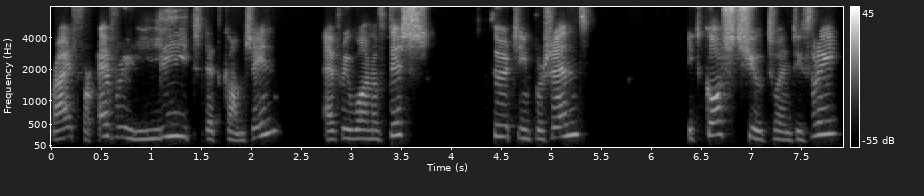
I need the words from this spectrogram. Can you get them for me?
right? For every lead that comes in, every one of this 13%, it costs you 23,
